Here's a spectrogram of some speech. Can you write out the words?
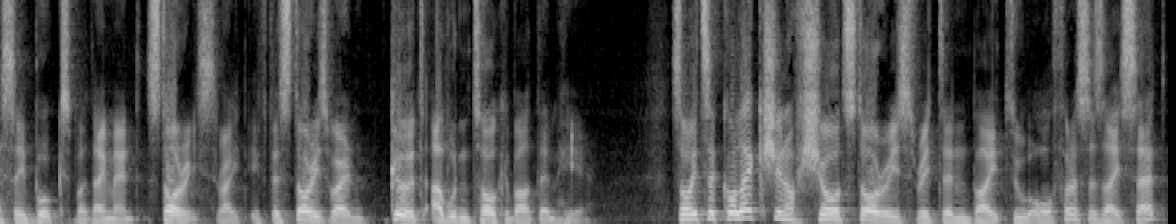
say books, but I meant stories, right? If the stories weren't good, I wouldn't talk about them here. So it's a collection of short stories written by two authors, as I said.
